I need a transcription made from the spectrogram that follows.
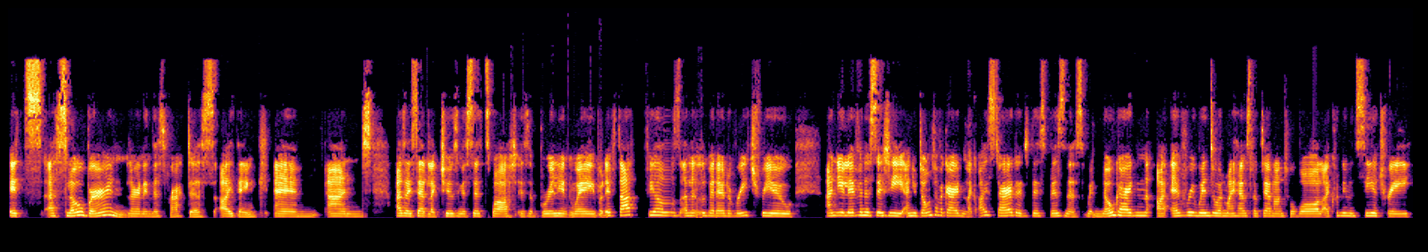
it's a slow burn learning this practice i think. Um, and as i said like choosing a sit spot is a brilliant way. But if that feels a little bit out of reach for you and you live in a city and you don't have a garden. Like i started this business with no garden. Uh, every window in my house looked down onto a wall. I couldn't even see a tree.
